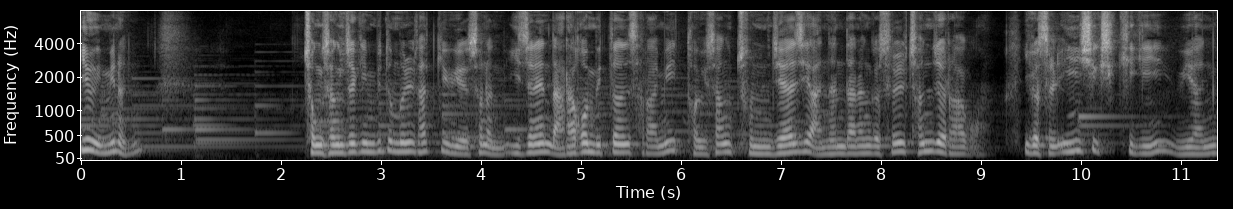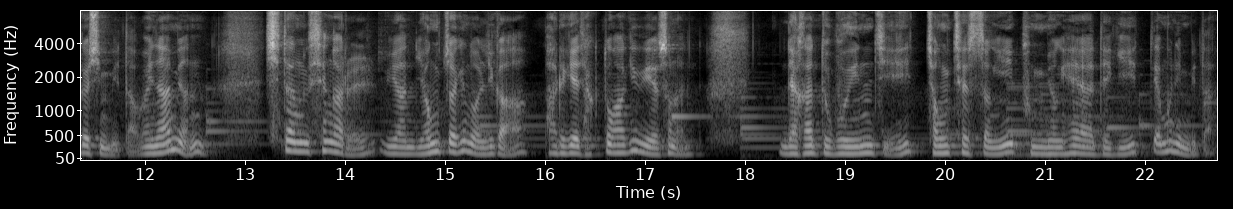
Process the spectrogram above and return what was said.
이 의미는 정상적인 믿음을 갖기 위해서는 이전에 나라고 믿던 사람이 더 이상 존재하지 않는다는 것을 전제로 이것을 인식시키기 위한 것입니다. 왜냐하면 신앙 생활을 위한 영적인 원리가 바르게 작동하기 위해서는 내가 누구인지 정체성이 분명해야 되기 때문입니다.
